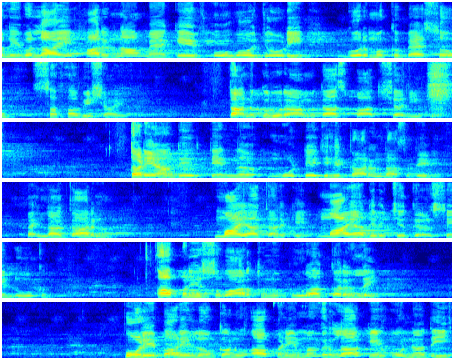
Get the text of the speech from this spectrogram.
ਲਿਵ ਲਾਏ, ਹਰ ਨਾਮੈ ਕੇ ਹੋਵੋ ਜੋੜੀ, ਗੁਰਮੁਖ ਬੈਸੋ, ਸਫਾ ਵਿਛਾਏ। ਧੰਨ ਗੁਰੂ ਰਾਮਦਾਸ ਪਾਤਸ਼ਾਹ ਜੀ, ਧੜਿਆਂ ਦੇ ਤਿੰਨ ਮੋٹے ਜਿਹੇ ਕਾਰਨ ਦੱਸਦੇ ਨੇ। ਪਹਿਲਾ ਕਾਰਨ, ਮਾਇਆ ਕਰਕੇ। ਮਾਇਆ ਦੇ ਵਿੱਚ ਗਰਸੇ ਲੋਕ ਆਪਣੇ ਸਵਾਰਥ ਨੂੰ ਪੂਰਾ ਕਰਨ ਲਈ ਭੋਲੇ ਭਾਲੇ ਲੋਕਾਂ ਨੂੰ ਆਪਣੇ ਮੰਗਰ ਲਾ ਕੇ ਉਹਨਾਂ ਦੀ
